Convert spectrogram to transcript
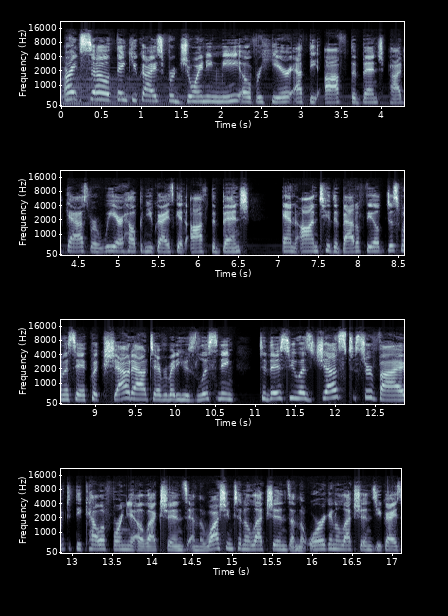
All right. So thank you guys for joining me over here at the Off the Bench podcast, where we are helping you guys get off the bench and onto the battlefield. Just want to say a quick shout out to everybody who's listening to this, who has just survived the California elections and the Washington elections and the Oregon elections. You guys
